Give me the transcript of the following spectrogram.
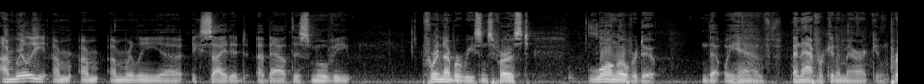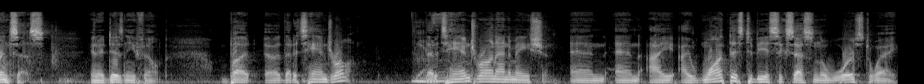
I'm really, I'm, I'm, I'm really uh, excited about this movie for a number of reasons. First, long overdue that we have an African American princess in a Disney film, but uh, that it's hand drawn. That it's hand drawn animation, and and I, I want this to be a success in the worst way,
